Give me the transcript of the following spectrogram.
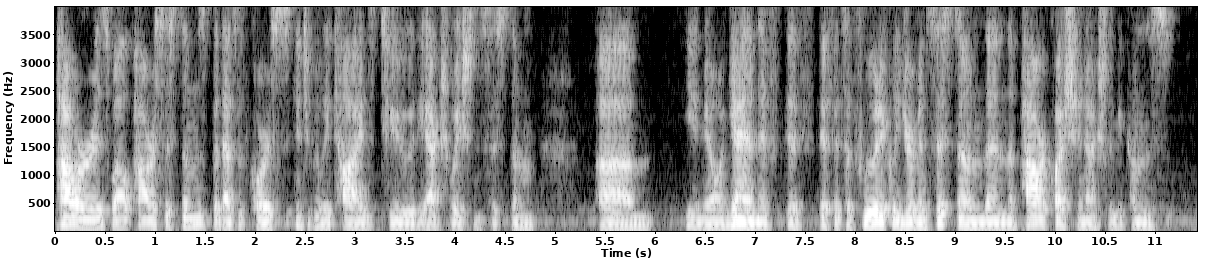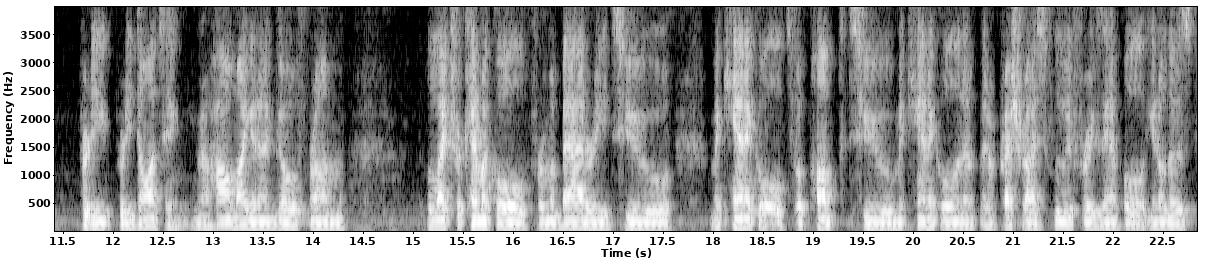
power as well power systems but that's of course integrally tied to the actuation system um, you know, again, if if if it's a fluidically driven system, then the power question actually becomes pretty pretty daunting. You know, how am I going to go from electrochemical from a battery to mechanical to a pump to mechanical in a, in a pressurized fluid, for example? You know, those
